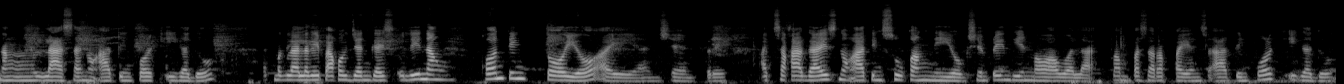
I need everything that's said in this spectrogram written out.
ng lasa ng ating pork igado. At maglalagay pa ako dyan guys uli ng konting toyo. Ayan, syempre. At saka guys, ng ating sukang niyog. Syempre hindi yun mawawala. Pampasarap pa yan sa ating pork igado.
